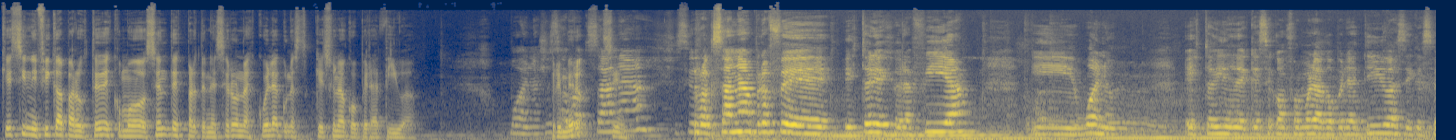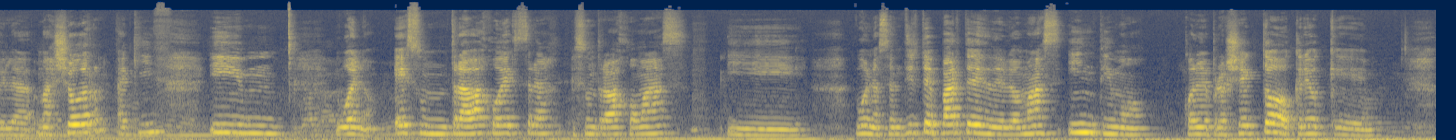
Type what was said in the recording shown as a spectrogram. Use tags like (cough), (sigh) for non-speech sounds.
¿Qué significa para ustedes como docentes pertenecer a una escuela que es una cooperativa? Bueno, yo soy Roxana, yo soy Roxana, profe de Historia y Geografía y bueno, estoy desde que se conformó la cooperativa, así que soy la mayor aquí y, mm, bueno, es un trabajo extra, es un trabajo más y bueno, sentirte parte desde lo más íntimo con el proyecto creo que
